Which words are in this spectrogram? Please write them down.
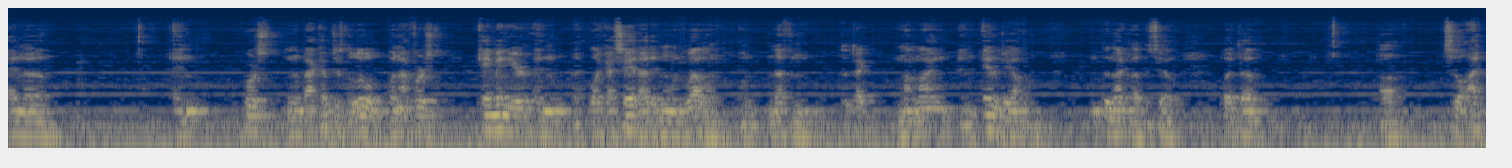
and uh, and of course, you know, back up just a little. When I first came in here, and uh, like I said, I didn't want to dwell on, on nothing to take my mind and energy off the nightclub itself. But uh, uh, so I,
